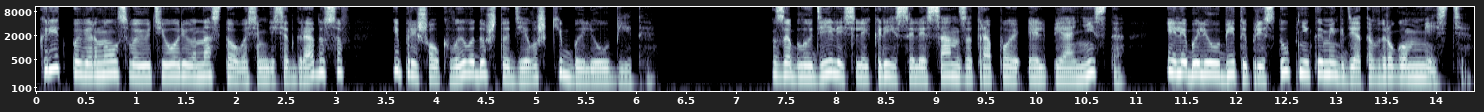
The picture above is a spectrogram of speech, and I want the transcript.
Крит повернул свою теорию на 180 градусов и пришел к выводу, что девушки были убиты. Заблудились ли Крис или Сан за тропой Эль-Пианиста или были убиты преступниками где-то в другом месте?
